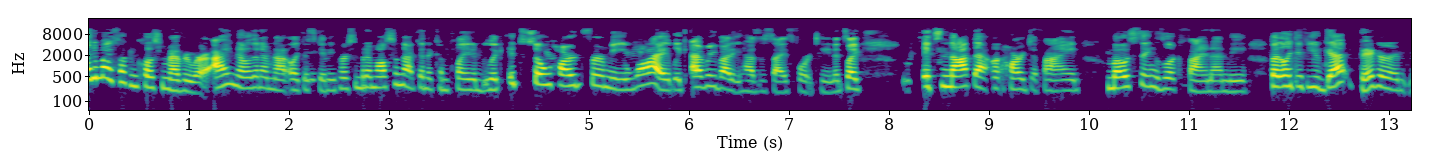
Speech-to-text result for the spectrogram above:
i can buy fucking clothes from everywhere i know that i'm not like a skinny person but i'm also not going to complain and be like it's so hard for me why like everybody has a size 14 it's like it's not that hard to find most things look fine on me but like if you get bigger and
